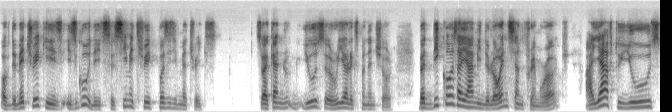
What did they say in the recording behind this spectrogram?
of the metric is, is good. It's a symmetric positive matrix. So I can use a real exponential. But because I am in the Lorentzian framework, I have to use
